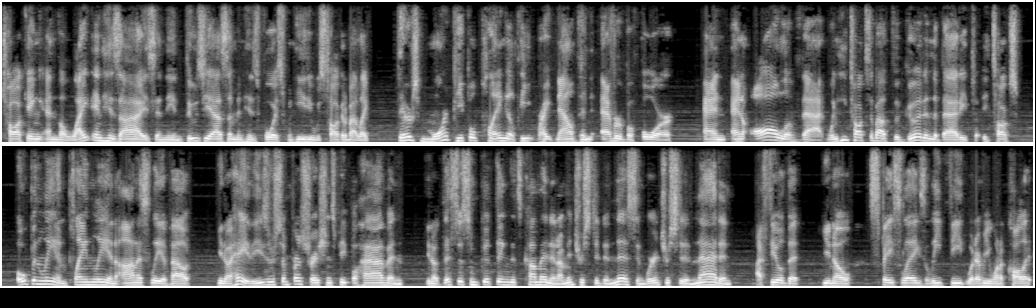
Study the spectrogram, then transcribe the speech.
talking and the light in his eyes and the enthusiasm in his voice when he was talking about like there's more people playing elite right now than ever before and and all of that when he talks about the good and the bad he, t- he talks openly and plainly and honestly about, you know, hey, these are some frustrations people have and, you know, this is some good thing that's coming and I'm interested in this and we're interested in that. And I feel that, you know, space legs, elite feet, whatever you want to call it.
